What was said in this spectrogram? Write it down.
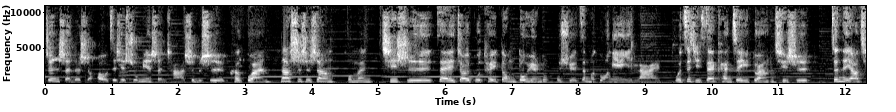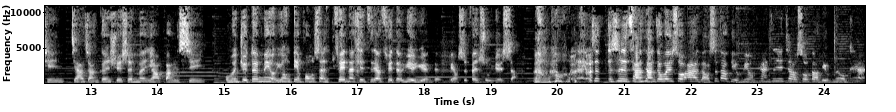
甄审的时候，这些书面审查是不是客观？那事实上，我们其实，在教育部推动多元入学这么多年以来，我自己在看这一端，其实。真的要请家长跟学生们要放心，我们绝对没有用电风扇吹那些资料吹得越远的，表示分数越少。然后 这就是常常都会说啊，老师到底有没有看？这些教授到底有没有看？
